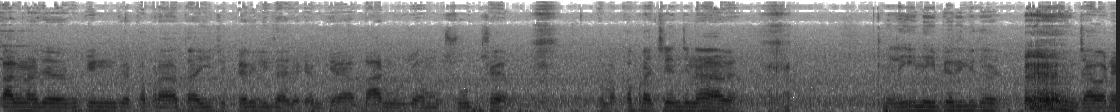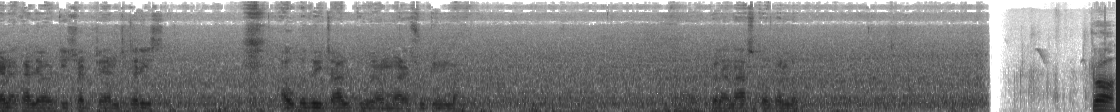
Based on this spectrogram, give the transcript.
કાલના જે રૂટીન જે કપડાં હતા એ જ પહેરી લીધા છે, કેમ કે બહારનું જે અમુક શૂટ છે, એમાં કપડાં ચેન્જ ના આવે. એટલે એ નહીં પહેરી લીધા જવાના એના ખાલી હવે ટી શર્ટ ચેન્જ કરીશ. આવું બધું ચાલતું હોય અમારે શૂટિંગમાં પેલા નાસ્તો કરી લો જો,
